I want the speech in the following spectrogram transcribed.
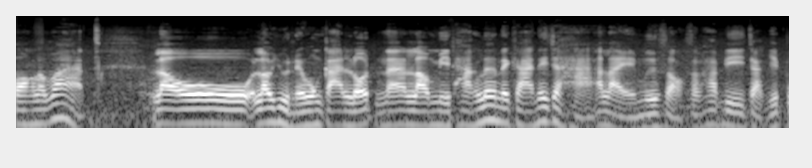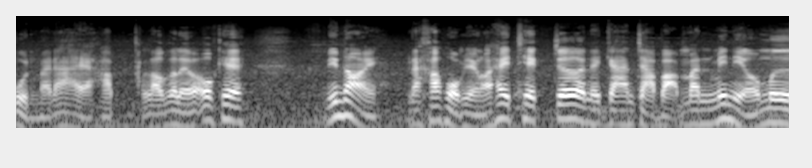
มองแล้วว่าเราเราอยู่ในวงการรถนะเรามีทางเลือกในการที่จะหาอะไหล่มือสองสภาพดีจากญี่ปุ่นมาได้อะครับ เราก็เลยว่าโอเค นิดหน่อยนะครับผมอย่างน้อยให้เท็กเจอร์ในการจับอะมันไม่เหนียวมือ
